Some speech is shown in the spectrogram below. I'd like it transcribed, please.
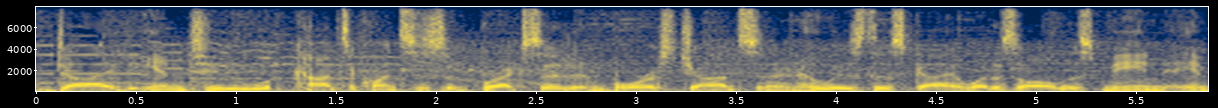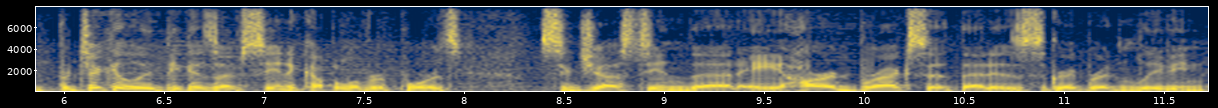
deep dive into consequences of Brexit and Boris Johnson and who is this guy and what does all this mean, and particularly because I've seen a couple of reports suggesting that a hard Brexit, that is Great Britain leaving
